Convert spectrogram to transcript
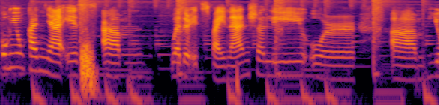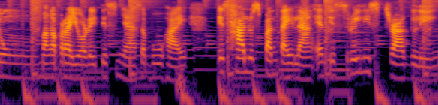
kung yung kanya is um whether it's financially or um, yung mga priorities niya sa buhay is halos pantay lang and is really struggling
